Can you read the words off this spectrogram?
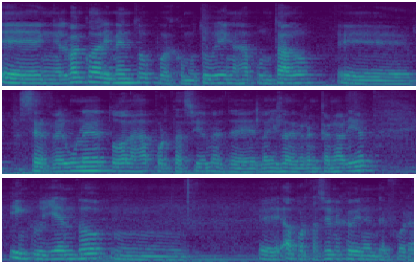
en el Banco de Alimentos, pues como tú bien has apuntado, eh, se reúnen todas las aportaciones de la isla de Gran Canaria, incluyendo mm, eh, aportaciones que vienen de fuera,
